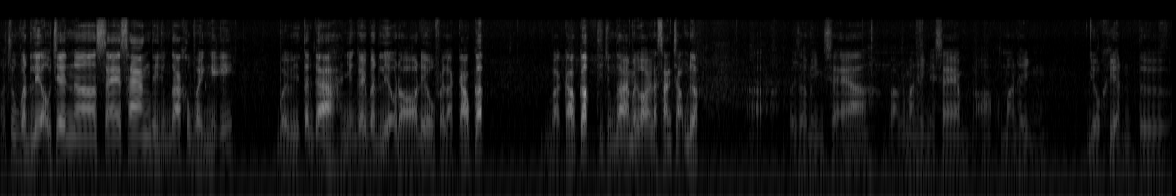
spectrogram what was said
Nói chung vật liệu trên ờ, xe sang thì chúng ta không phải nghĩ bởi vì tất cả những cái vật liệu đó đều phải là cao cấp. Và cao cấp thì chúng ta mới gọi là sang trọng được. À, bây giờ mình sẽ vào cái màn hình này xem. Đó màn hình điều khiển từ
